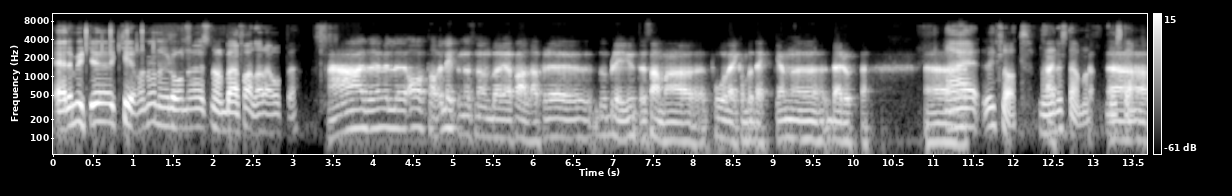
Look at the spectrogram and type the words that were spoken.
Är det mycket Kiruna nu då när snön börjar falla där uppe? Ja, det är väl avtar väl lite när snön börjar falla för det, då blir det ju inte samma påverkan på däcken eh, där uppe. Eh, Nej, det är klart. Nej, det stämmer. eh, Det stämmer.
